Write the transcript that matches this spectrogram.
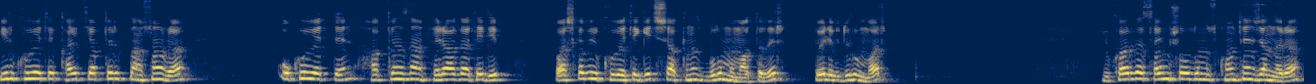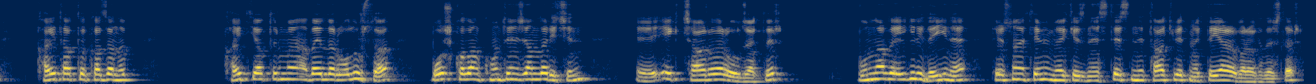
bir kuvvete kayıt yaptırdıktan sonra o kuvvetten hakkınızdan feragat edip başka bir kuvvete geçiş hakkınız bulunmamaktadır. Böyle bir durum var. Yukarıda saymış olduğumuz kontenjanlara kayıt hakkı kazanıp kayıt yaptırmayan adaylar olursa boş kalan kontenjanlar için e, ek çağrılar olacaktır. Bunlarla ilgili de yine personel temin merkezinin sitesini takip etmekte yarar var arkadaşlar.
